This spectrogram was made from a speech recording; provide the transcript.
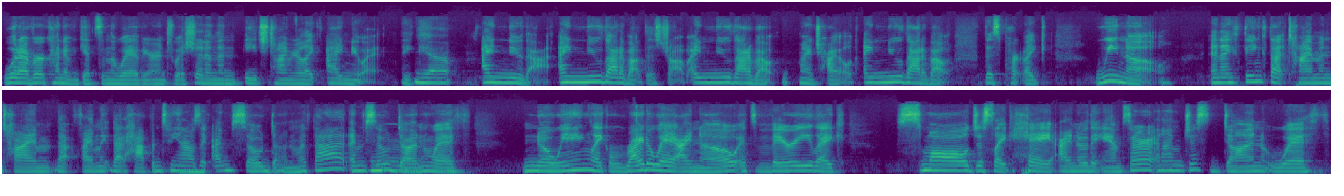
whatever kind of gets in the way of your intuition. And then each time you're like, I knew it. Like, yeah. I knew that. I knew that about this job. I knew that about my child. I knew that about this part. Like, we know and I think that time and time that finally that happened to me, and I was like, I'm so done with that. I'm so mm-hmm. done with knowing, like right away, I know it's very like small, just like, hey, I know the answer. And I'm just done with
